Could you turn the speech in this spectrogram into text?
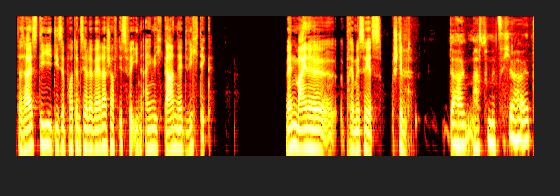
Das heißt, die, diese potenzielle Wählerschaft ist für ihn eigentlich gar nicht wichtig. Wenn meine Prämisse jetzt stimmt da hast du mit Sicherheit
